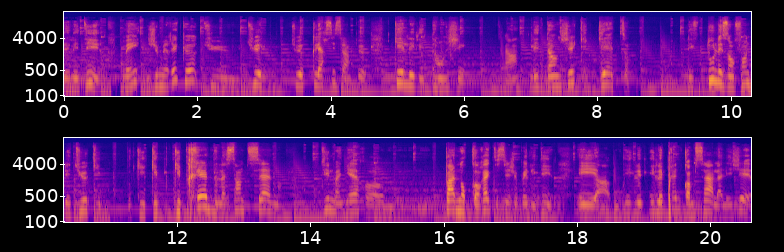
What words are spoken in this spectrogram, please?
de, les dire, mais j'aimerais que tu, tu, tu éclaircisses un peu. Quels sont les dangers hein? Les dangers qui guettent tous les enfants de Dieu qui, qui, qui, prennent la Sainte Seine d'une manière pas non correcte, si je peux le dire. Et ils, ils, le prennent comme ça à la légère.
